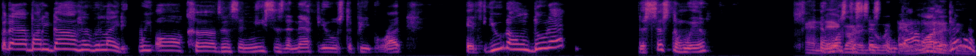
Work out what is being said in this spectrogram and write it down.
but everybody down here related. We all cousins and nieces and nephews to people, right? If you don't do that, the system will. and And once the going to do system got them, want they got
